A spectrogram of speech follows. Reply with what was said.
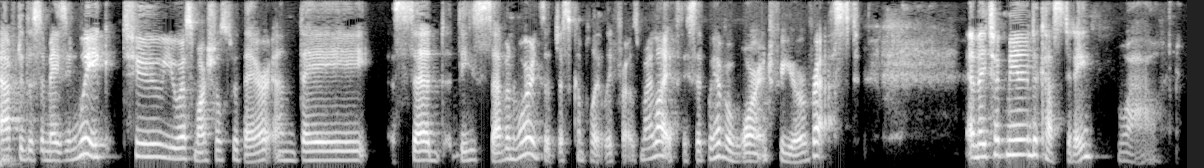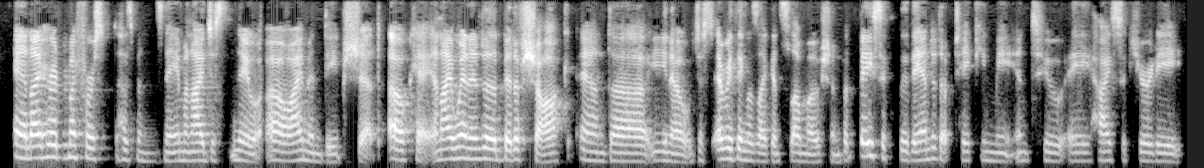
after this amazing week, two US Marshals were there and they said these seven words that just completely froze my life. They said, We have a warrant for your arrest. And they took me into custody. Wow. And I heard my first husband's name and I just knew, oh, I'm in deep shit. Okay. And I went into a bit of shock and, uh, you know, just everything was like in slow motion. But basically, they ended up taking me into a high security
